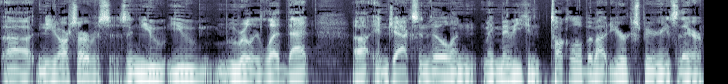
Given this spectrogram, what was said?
uh, need our services. And you you really led that uh, in Jacksonville, and maybe you can talk a little bit about your experience there.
